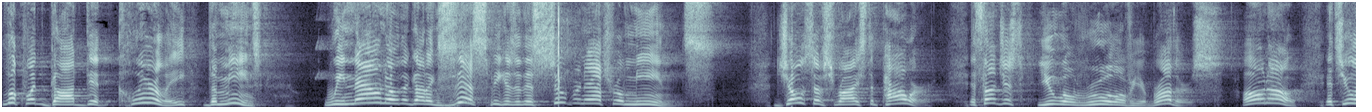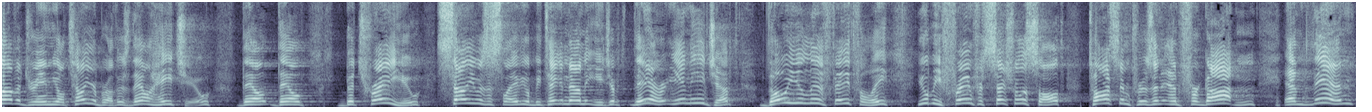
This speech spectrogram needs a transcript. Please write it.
look what God did. Clearly, the means. We now know that God exists because of this supernatural means. Joseph's rise to power. It's not just you will rule over your brothers. Oh no, it's you'll have a dream, you'll tell your brothers, they'll hate you, they'll, they'll betray you, sell you as a slave, you'll be taken down to Egypt. There in Egypt, though you live faithfully, you'll be framed for sexual assault, tossed in prison, and forgotten. And then,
